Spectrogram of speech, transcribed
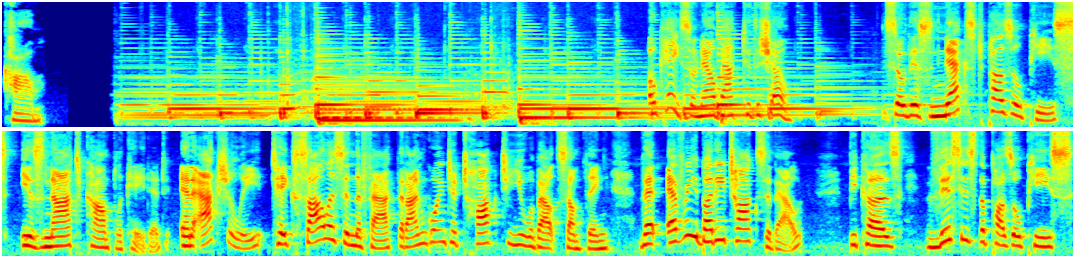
com. Okay, so now back to the show. So, this next puzzle piece is not complicated and actually takes solace in the fact that I'm going to talk to you about something that everybody talks about because this is the puzzle piece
